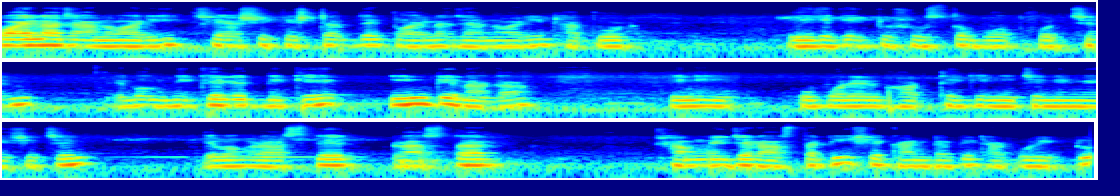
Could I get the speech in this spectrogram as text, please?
পয়লা জানুয়ারি, ছিয়াশি খ্রিস্টাব্দের পয়লা জানুয়ারি ঠাকুর নিজেকে একটু সুস্থ বোধ করছেন এবং বিকেলের দিকে তিনটে নাগা তিনি উপরের ঘর থেকে নিচে নেমে এসেছেন এবং রাস্তার রাস্তার সামনে যে রাস্তাটি, সেখানটাতে ঠাকুর একটু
